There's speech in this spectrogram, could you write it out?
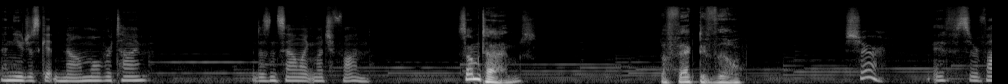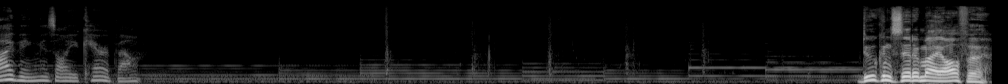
And you just get numb over time? It doesn't sound like much fun. Sometimes. Effective, though. Sure, if surviving is all you care about. Do consider my offer.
